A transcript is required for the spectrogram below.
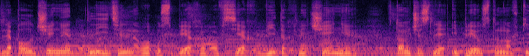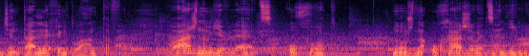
Для получения длительного успеха во всех видах лечения, в том числе и при установке дентальных имплантов, важным является уход. Нужно ухаживать за ними,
